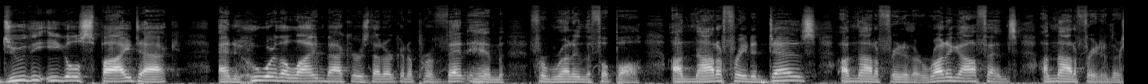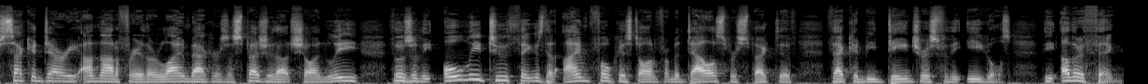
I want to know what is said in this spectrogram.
do the Eagles spy Dak? And who are the linebackers that are going to prevent him from running the football? I'm not afraid of Dez. I'm not afraid of their running offense. I'm not afraid of their secondary. I'm not afraid of their linebackers, especially without Sean Lee. Those are the only two things that I'm focused on from a Dallas perspective that could be dangerous for the Eagles. The other thing,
